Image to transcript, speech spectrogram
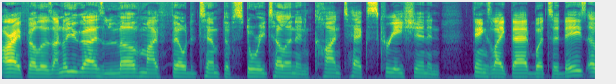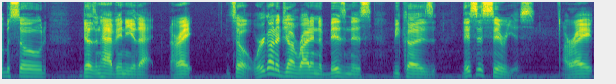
All right, fellas, I know you guys love my failed attempt of storytelling and context creation and things like that, but today's episode doesn't have any of that. All right. So, we're to jump right into business because this is serious. All right.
